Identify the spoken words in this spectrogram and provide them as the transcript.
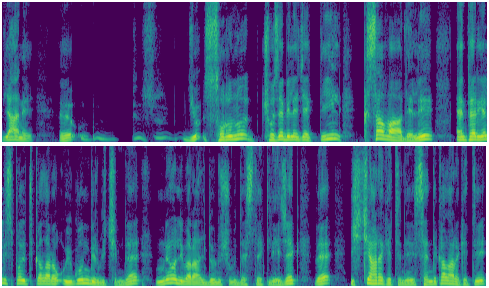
yani e, sorunu çözebilecek değil kısa vadeli emperyalist politikalara uygun bir biçimde neoliberal dönüşümü destekleyecek ve işçi hareketini, sendikal hareketi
